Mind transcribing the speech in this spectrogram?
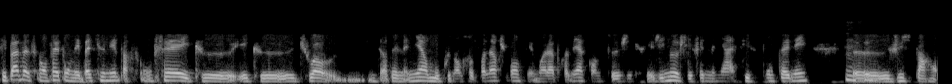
c'est pas parce qu'en fait on est passionné par ce qu'on fait et que et que tu vois d'une certaine manière beaucoup d'entrepreneurs, je pense, et moi la première quand j'ai créé Gino, je l'ai fait de manière assez spontanée, mm-hmm. euh, juste par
